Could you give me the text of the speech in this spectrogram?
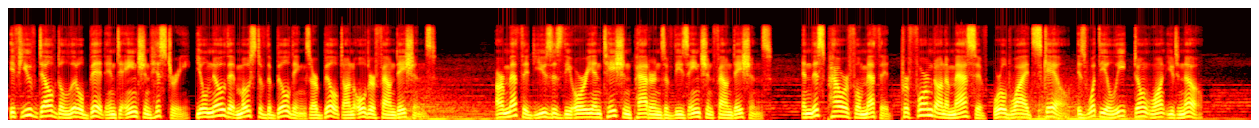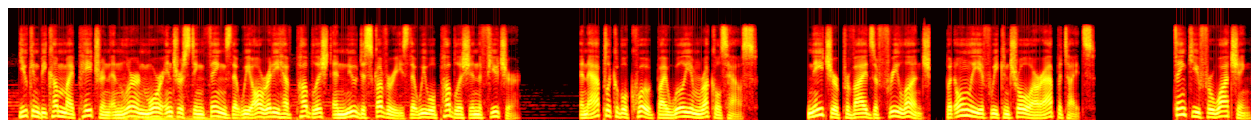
If you've delved a little bit into ancient history, you'll know that most of the buildings are built on older foundations. Our method uses the orientation patterns of these ancient foundations. And this powerful method, performed on a massive, worldwide scale, is what the elite don't want you to know. You can become my patron and learn more interesting things that we already have published and new discoveries that we will publish in the future. An applicable quote by William Ruckelshaus. Nature provides a free lunch, but only if we control our appetites. Thank you for watching.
